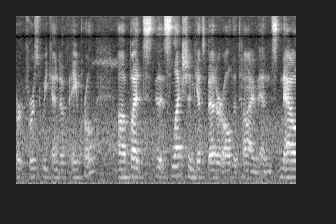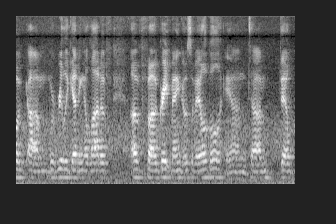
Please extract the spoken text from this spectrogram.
or first weekend of April. Uh, but the selection gets better all the time, and now um, we're really getting a lot of of uh, great mangoes available, and um, they'll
